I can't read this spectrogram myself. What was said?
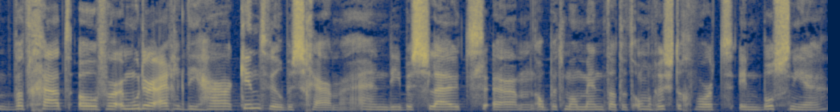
wat gaat over een moeder eigenlijk die haar kind wil beschermen. En die besluit ehm, op het moment dat het onrustig wordt in Bosnië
